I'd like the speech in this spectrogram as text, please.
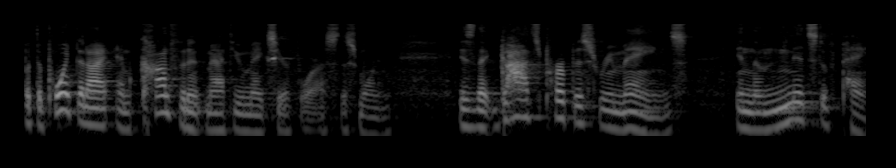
But the point that I am confident Matthew makes here for us this morning is that God's purpose remains in the midst of pain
